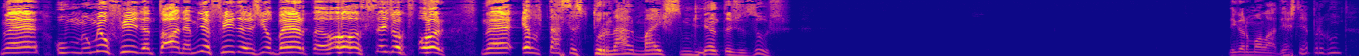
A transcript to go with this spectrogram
não é? O, o meu filho António, a minha filha Gilberta, ou seja o que for, não é? Ele está-se a se tornar mais semelhante a Jesus. Diga-me ao lado, esta é a pergunta.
